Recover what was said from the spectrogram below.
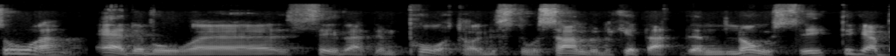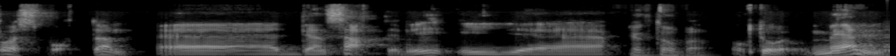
så är det vår, eh, ser vi att en påtagligt stor sannolikhet att den långsiktiga börsbotten, eh, den satte vi i eh, oktober. oktober. Men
